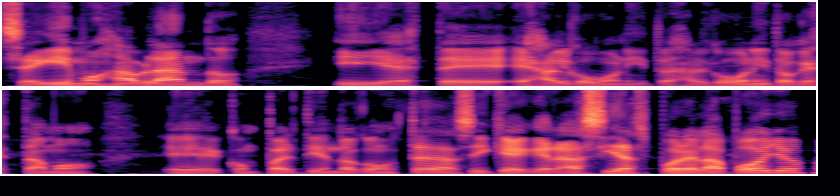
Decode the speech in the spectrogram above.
seguimos hablando y este es algo bonito, es algo bonito que estamos eh, compartiendo con ustedes. Así que gracias por el apoyo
